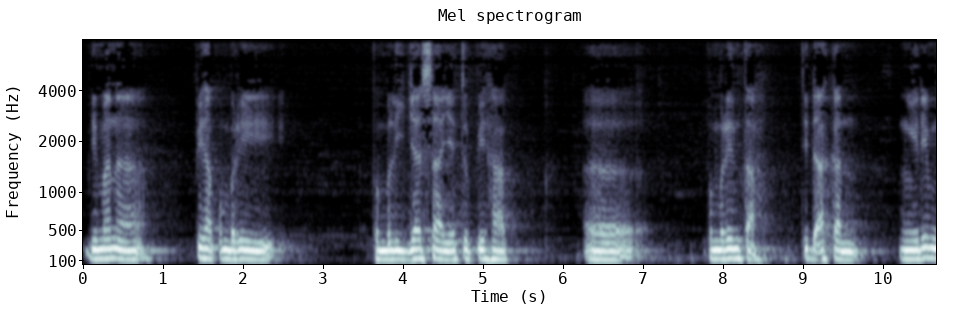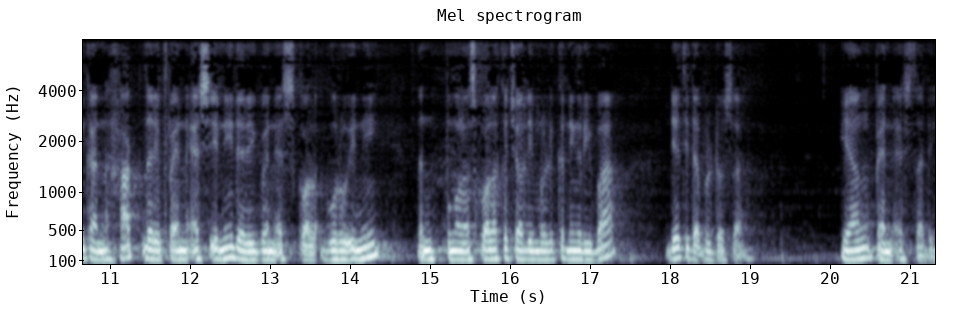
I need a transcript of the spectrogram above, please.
di mana pihak pemberi pembeli jasa yaitu pihak eh, pemerintah tidak akan mengirimkan hak dari PNS ini dari PNS sekolah guru ini dan pengelola sekolah kecuali melalui rekening riba dia tidak berdosa yang PNS tadi.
